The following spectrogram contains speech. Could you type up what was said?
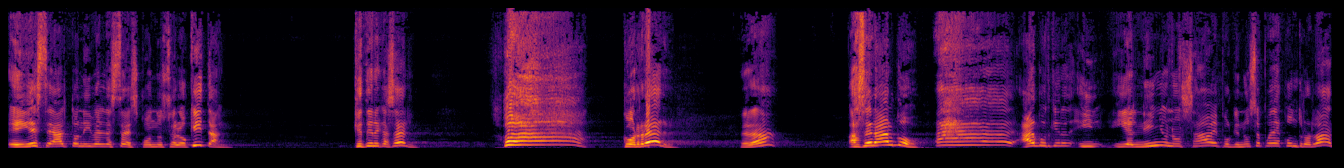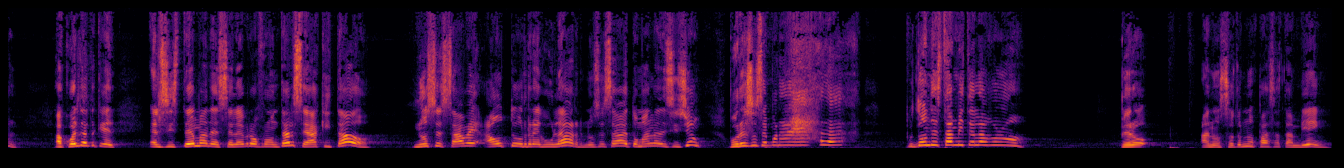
en ese alto nivel de estrés. Cuando se lo quitan, ¿qué tiene que hacer? ¡Ah! Correr, ¿verdad? Hacer algo. ¡Ah! Algo tiene, y, y el niño no sabe porque no se puede controlar. Acuérdate que el sistema del cerebro frontal se ha quitado. No se sabe autorregular, no se sabe tomar la decisión. Por eso se pone, ah, pues, ¿dónde está mi teléfono? Pero a nosotros nos pasa también.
